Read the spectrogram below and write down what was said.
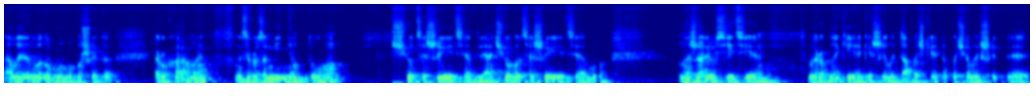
але воно було пошито руками з розумінням того, що це шиється, для чого це шиється. Бо, на жаль, усі ці виробники, які шили тапочки та почали шити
